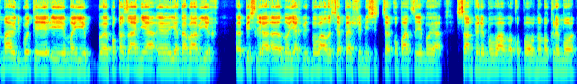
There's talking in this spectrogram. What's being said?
мають бути і мої е, показання. е, Я давав їх е, після ну як відбувалося перші місяці окупації, бо я сам перебував в окупованому Криму.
